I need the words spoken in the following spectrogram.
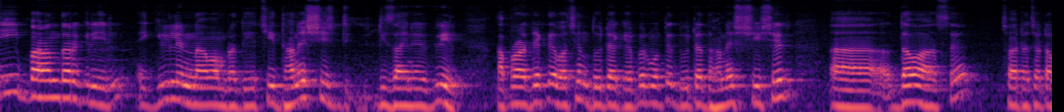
এই বারান্দার গ্রিল, এই গ্রিলের নাম আমরা দিয়েছি ধানের শীষ ডিজাইনের গ্রিল। আপনারা দেখতে পাচ্ছেন দুইটা গ্যাপের মধ্যে দুইটা ধানের শীষের দেওয়া আছে, ছয়টা ছয়টা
